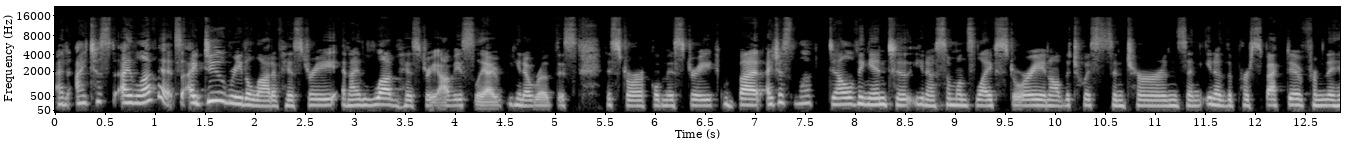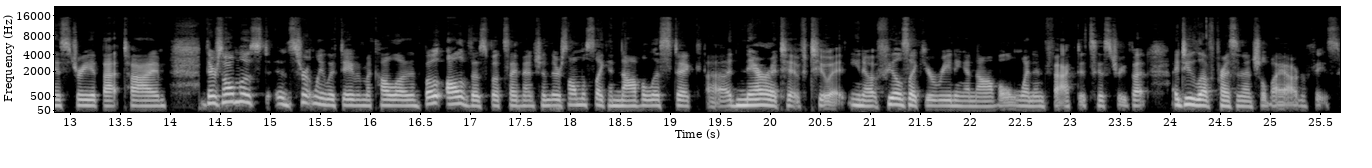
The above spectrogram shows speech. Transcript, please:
And I just, I love it. I do read a lot of history and I love history. Obviously, I, you know, wrote this historical mystery, but I just love delving into, you know, someone's life story and all the twists and turns and, you know, the perspective from the history at that time. There's almost, and certainly with David McCullough and both, all of those books I mentioned, there's almost like a novelistic uh, narrative narrative to it. You know, it feels like you're reading a novel when in fact it's history. But I do love presidential biographies.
